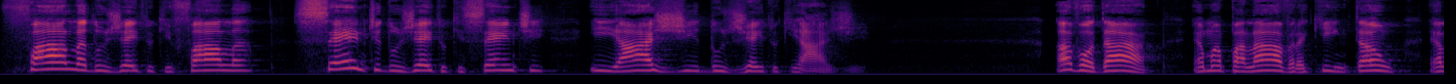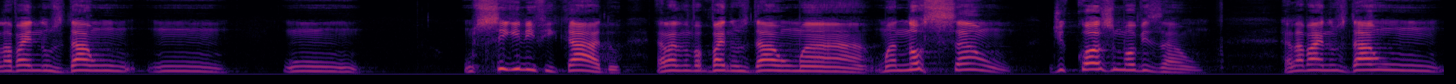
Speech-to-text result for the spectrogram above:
fala do jeito que fala, sente do jeito que sente e age do jeito que age. Avodar é uma palavra que, então, ela vai nos dar um, um, um, um significado ela vai nos dar uma, uma noção de cosmovisão. Ela vai nos dar um,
